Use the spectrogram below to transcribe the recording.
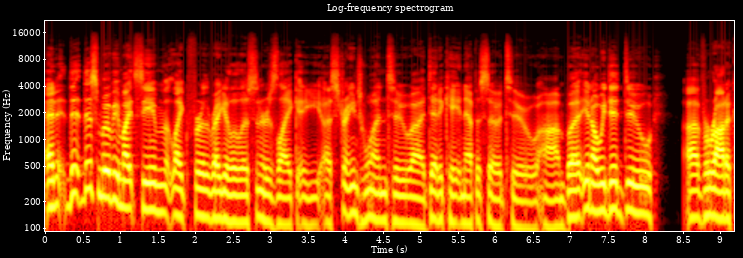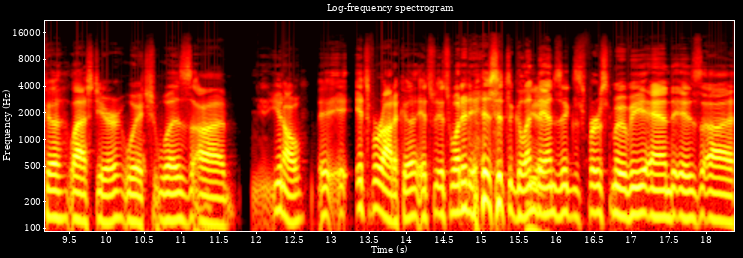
And th- this movie might seem like for the regular listeners like a, a strange one to uh, dedicate an episode to. Um, but you know, we did do uh, Veronica last year, which was uh, you know. It, it's Veronica. It's it's what it is. It's a Glenn Yeah. Danzig's first movie, and is uh,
